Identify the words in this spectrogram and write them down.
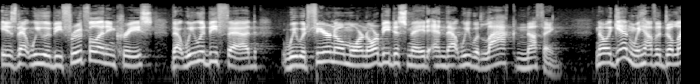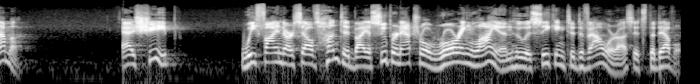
is that we would be fruitful and increase, that we would be fed, we would fear no more, nor be dismayed, and that we would lack nothing. Now, again, we have a dilemma. As sheep, we find ourselves hunted by a supernatural roaring lion who is seeking to devour us. It's the devil.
